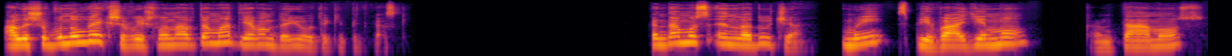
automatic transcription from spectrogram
Але щоб воно легше вийшло на автомат, я вам даю отакі підказки. En la ducha. Ми співаємо. Cantamos,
